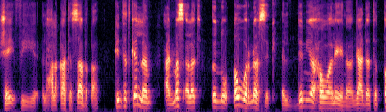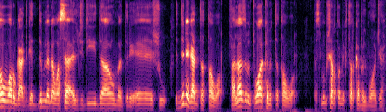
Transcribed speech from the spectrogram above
شيء في الحلقات السابقة كنت أتكلم عن مسألة إنه طور نفسك. الدنيا حوالينا قاعدة تتطور وقاعد تقدم لنا وسائل جديدة ومدري إيش و... الدنيا قاعدة تتطور فلازم تواكب التطور. بس مو بشرط إنك تركب الموجة.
